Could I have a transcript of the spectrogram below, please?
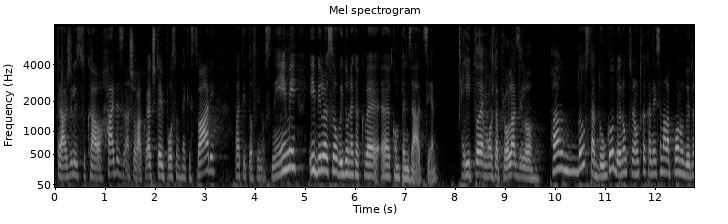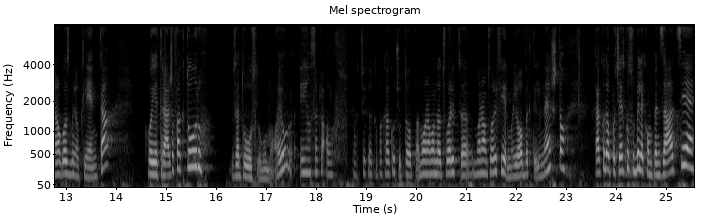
tražili su kao, hajde, znaš ovako, ja ću tebi poslati neke stvari, pa ti to fino snimi i bilo je sve u vidu nekakve e, kompenzacije. I to je možda prolazilo pa dosta dugo, do jednog trenutka kad nisam imala ponudu jednog ozbiljnog klijenta koji je tražio fakturu za tu uslugu moju i on sam rekla, "Uf, pa čekaj, pa kako ću to, pa moram onda otvoriti, moram otvoriti firmu ili obrt ili nešto. Tako da u početku su bile kompenzacije,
